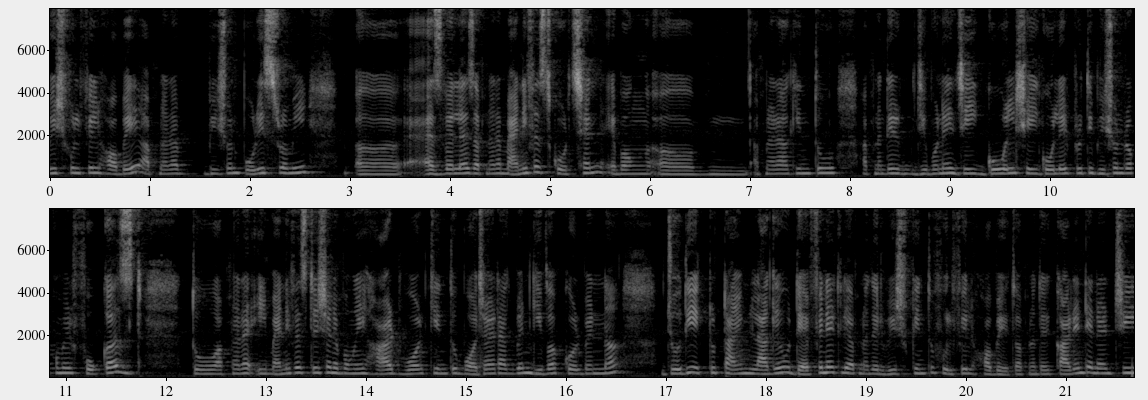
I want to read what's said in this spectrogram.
উইশ ফুলফিল হবে। আপনারা ভীষণ পরিশ্রমী অ্যাজ ওয়েল অ্যাজ আপনারা ম্যানিফেস্ট করছেন এবং আপনারা কিন্তু আপনাদের জীবনে যেই গোল সেই গোলের প্রতি ভীষণ রকমের ফোকাসড তো আপনারা এই ম্যানিফেস্টেশন এবং এই হার্ড ওয়ার্ক কিন্তু বজায় রাখবেন গিভ আপ করবেন না। যদি একটু টাইম লাগেও ডেফিনেটলি আপনাদের উইশ কিন্তু ফুলফিল হবে। তো আপনাদের কারেন্ট এনার্জি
